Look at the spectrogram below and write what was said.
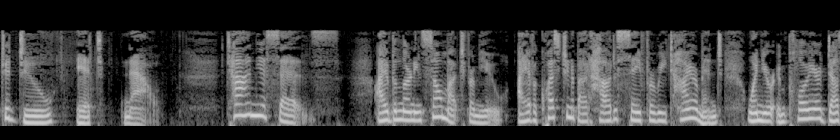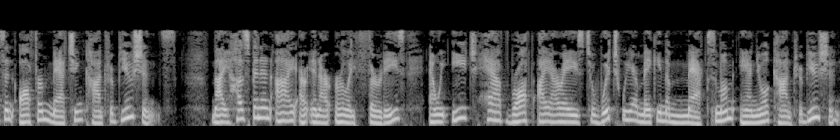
to do it now. Tanya says, I have been learning so much from you. I have a question about how to save for retirement when your employer doesn't offer matching contributions. My husband and I are in our early 30s and we each have Roth IRAs to which we are making the maximum annual contribution.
